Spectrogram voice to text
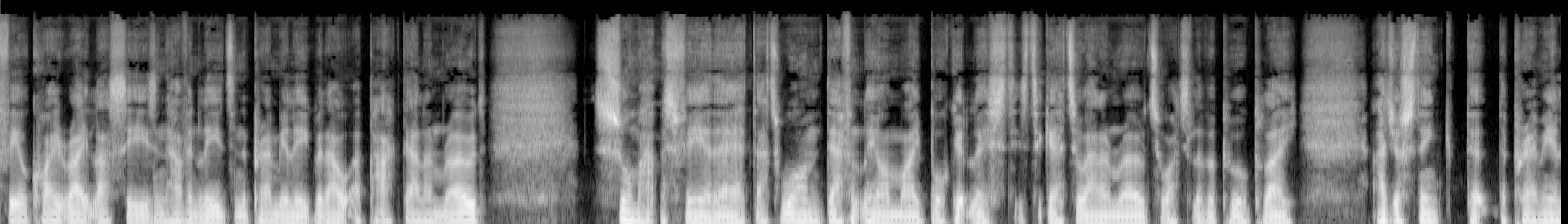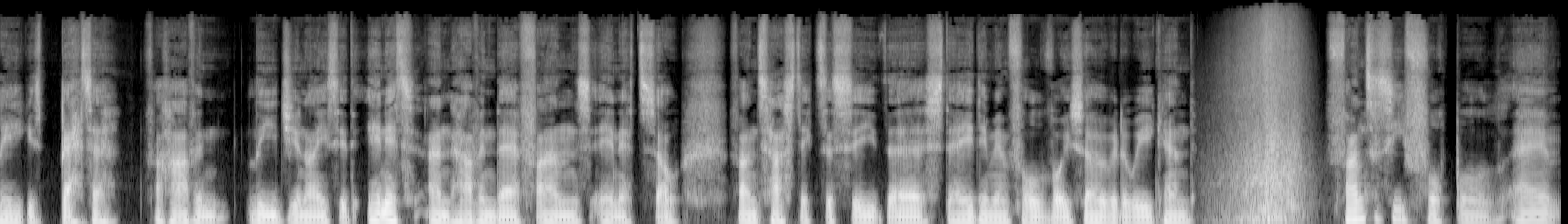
feel quite right last season having Leeds in the Premier League without a packed Elland Road. Some atmosphere there. That's one definitely on my bucket list is to get to Elland Road to watch Liverpool play. I just think that the Premier League is better for having Leeds United in it and having their fans in it. So fantastic to see the stadium in full voice over the weekend. Fantasy football. Um,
